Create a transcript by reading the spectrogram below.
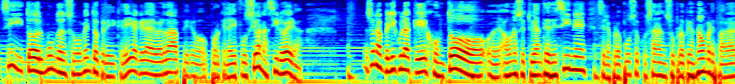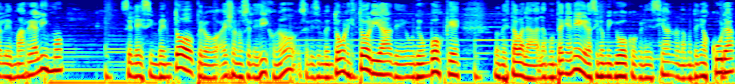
sí, todo el mundo en su momento creía que era de verdad, pero porque la difusión así lo era es una película que juntó eh, a unos estudiantes de cine, se les propuso que usaran sus propios nombres para darle más realismo. Se les inventó, pero a ellos no se les dijo, ¿no? Se les inventó una historia de, un bosque donde estaba la, montaña negra, si no me equivoco, que le decían, la montaña oscura.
